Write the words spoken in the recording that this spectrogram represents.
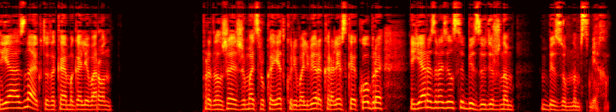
Я знаю, кто такая Магали Ворон. Продолжая сжимать рукоятку револьвера «Королевская кобра», я разразился безудержным, безумным смехом.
